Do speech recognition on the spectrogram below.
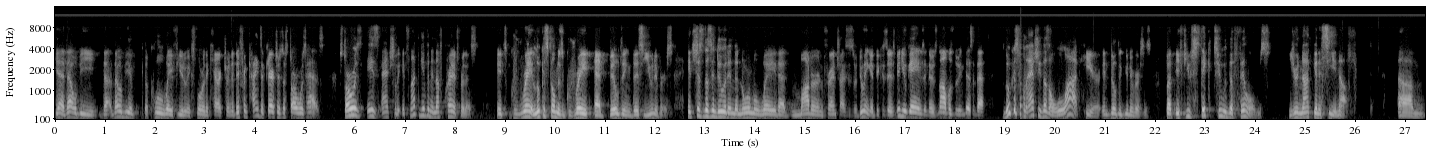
yeah, that would be that that would be a, a cool way for you to explore the character and the different kinds of characters that Star Wars has. Star Wars is actually it's not given enough credit for this. It's great. Lucasfilm is great at building this universe. It just doesn't do it in the normal way that modern franchises are doing it because there's video games and there's novels doing this and that. Lucasfilm actually does a lot here in building universes. But if you stick to the films, you're not going to see enough. Um,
